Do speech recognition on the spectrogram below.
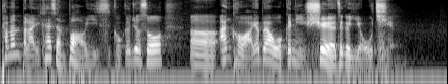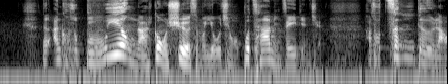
他们本来一开始很不好意思，狗哥就说：“呃，uncle 啊，要不要我跟你 share 这个油钱？”那 uncle 说：“不用啦，跟我 share 什么油钱？我不差你这一点钱。”他说：“真的啦，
